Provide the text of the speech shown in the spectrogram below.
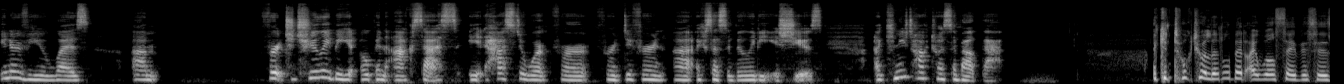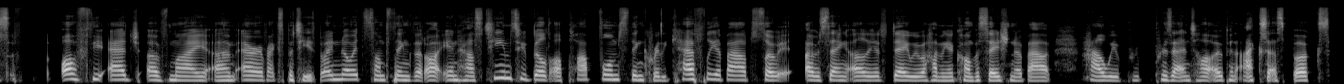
interview was um, for it to truly be open access, it has to work for for different uh, accessibility issues. Uh, can you talk to us about that? I can talk to you a little bit. I will say this is off the edge of my um, area of expertise, but I know it's something that our in house teams who build our platforms think really carefully about. So I was saying earlier today, we were having a conversation about how we pre- present our open access books.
